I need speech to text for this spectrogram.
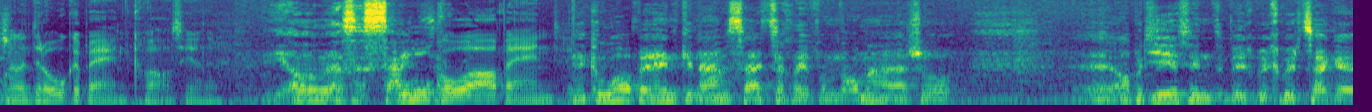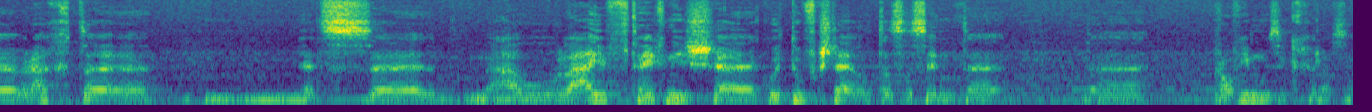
So eine Drogenband quasi, oder? Ja, also es sagt... Goa-Band? Eine Goa-Band, genau, das sagt es ein bisschen vom Namen her schon. Äh, aber die sind, ich, ich würde sagen, recht... Äh, jetzt äh, auch live technisch äh, gut aufgestellt. Also sind äh, äh Profimusiker. Also.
